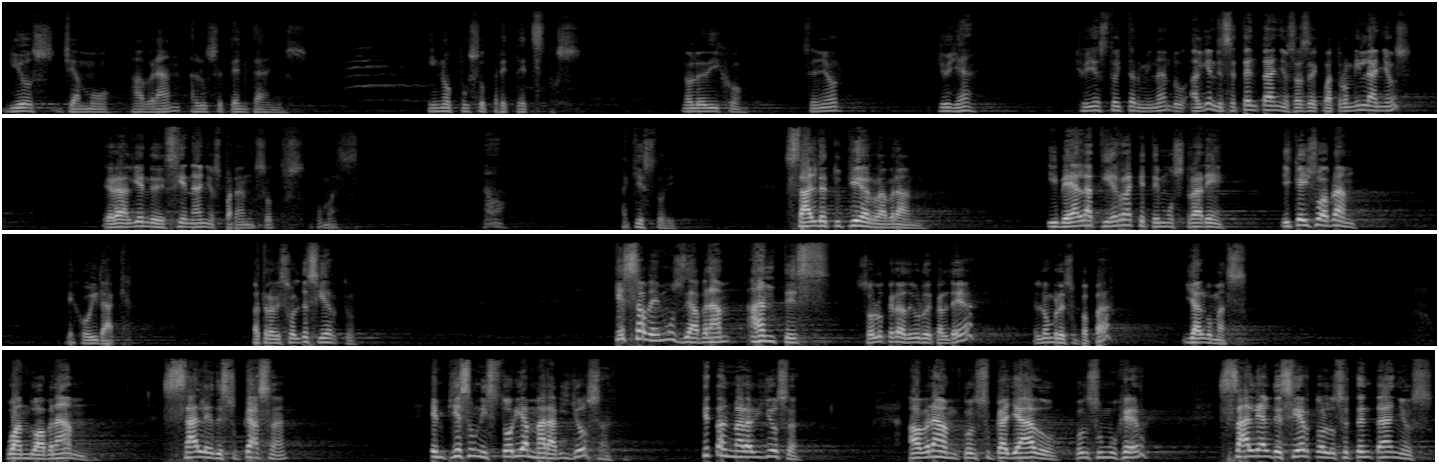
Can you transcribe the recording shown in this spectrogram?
Dios llamó a Abraham a los 70 años y no puso pretextos. No le dijo, Señor, yo ya, yo ya estoy terminando. Alguien de 70 años, hace cuatro mil años, era alguien de 100 años para nosotros o más. No, aquí estoy. Sal de tu tierra, Abraham, y ve a la tierra que te mostraré. ¿Y qué hizo Abraham? Dejó Irak, atravesó el desierto. ¿Qué sabemos de Abraham antes? Solo que era de Ur de Caldea, el nombre de su papá y algo más. Cuando Abraham sale de su casa, empieza una historia maravillosa. ¿Qué tan maravillosa? Abraham con su callado, con su mujer, sale al desierto a los 70 años.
